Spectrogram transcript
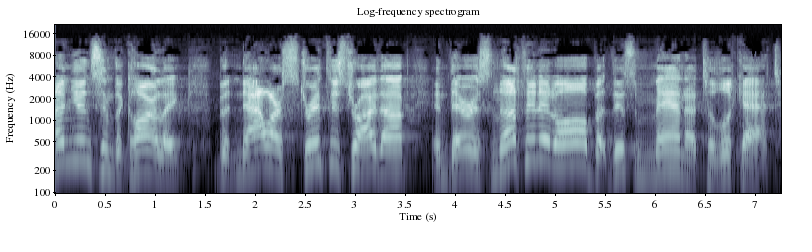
onions, and the garlic. But now our strength is dried up, and there is nothing at all but this manna to look at.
